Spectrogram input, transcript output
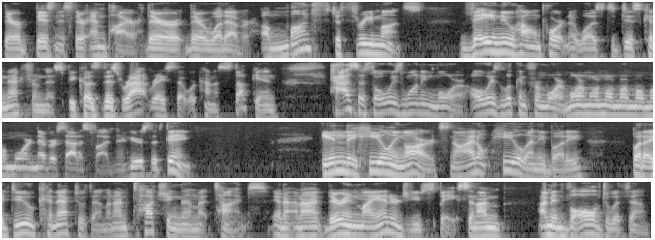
their business their empire their their whatever. A month to three months. They knew how important it was to disconnect from this because this rat race that we're kind of stuck in has us always wanting more always looking for more more more more more more more more never satisfied. Now here's the thing in the healing arts, now I don't heal anybody, but I do connect with them and I'm touching them at times. And, and I, they're in my energy space and I'm, I'm involved with them.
